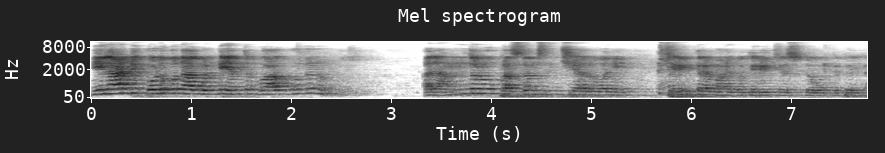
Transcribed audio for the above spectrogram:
నీలాంటి కొడుకు నాకుంటే ఎంత బాగుండును? అది అందరూ ప్రశంసించారు అని చరిత్ర మనకు తెలియజేస్తూ ఉంది పిల్ల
